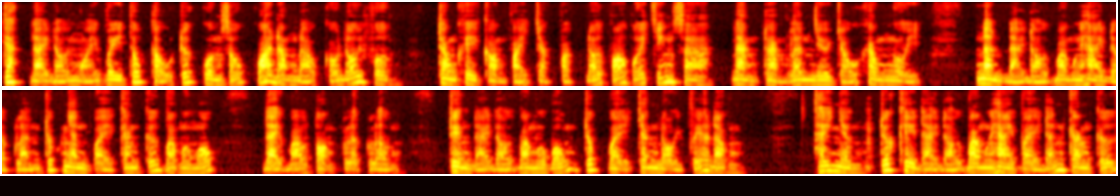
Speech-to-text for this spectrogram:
Các đại đội ngoại vi thúc thủ trước quân số quá đông đảo của đối phương, trong khi còn phải chật vật đối phó với chiến xa đang tràn lên như chỗ không người, nên đại đội 32 được lệnh rút nhanh về căn cứ 31 để bảo toàn lực lượng trên đại đội 34 trút về chân đồi phía đông. Thế nhưng, trước khi đại đội 32 về đánh căn cứ,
